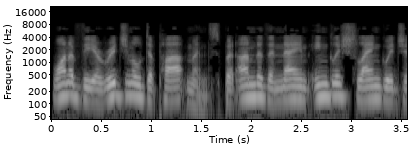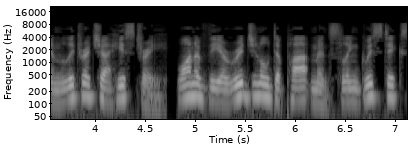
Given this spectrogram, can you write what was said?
one of the original departments but under the name English Language and Literature History, one of the original departments Linguistics,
